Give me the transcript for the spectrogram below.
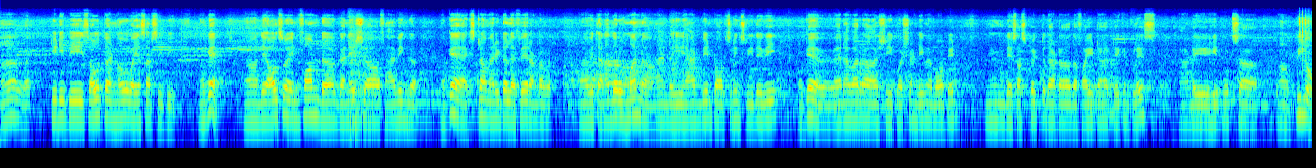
uh, TDP South and now YSRCP. Okay, uh, they also informed uh, Ganesh of having uh, okay extramarital affair under uh, with another woman, uh, and he had been torturing Sridevi. Okay, whenever she questioned him about it, mm, they suspect that the fight had taken place, and he, he puts pillow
